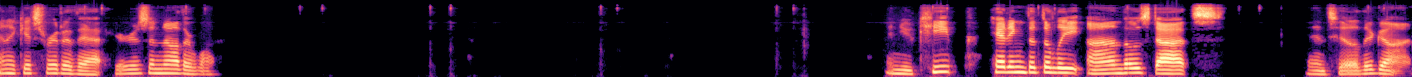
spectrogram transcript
And it gets rid of that. Here's another one. And you keep hitting the delete on those dots until they're gone.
